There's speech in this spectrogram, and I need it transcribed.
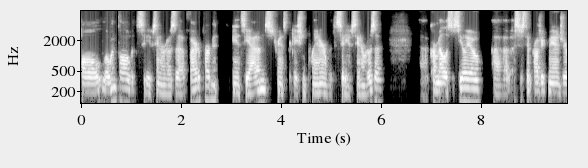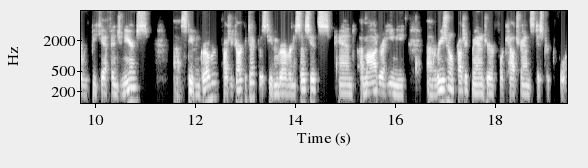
Paul Lowenthal with the City of Santa Rosa Fire Department, Nancy Adams, Transportation Planner with the City of Santa Rosa, uh, Carmela Cecilio, uh, Assistant Project Manager with BKF Engineers, uh, Stephen Grover, Project Architect with Stephen Grover and Associates, and Ahmad Rahimi, uh, Regional Project Manager for Caltrans District 4.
